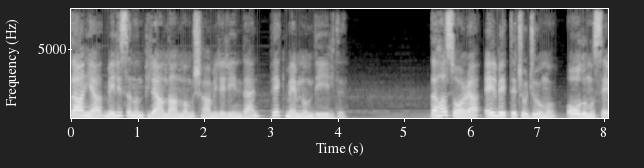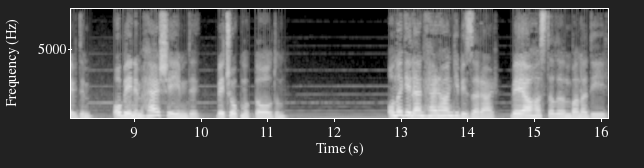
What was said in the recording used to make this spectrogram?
Danya, Melisa'nın planlanmamış hamileliğinden pek memnun değildi. Daha sonra, elbette çocuğumu, oğlumu sevdim, o benim her şeyimdi ve çok mutlu oldum. Ona gelen herhangi bir zarar veya hastalığın bana değil,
